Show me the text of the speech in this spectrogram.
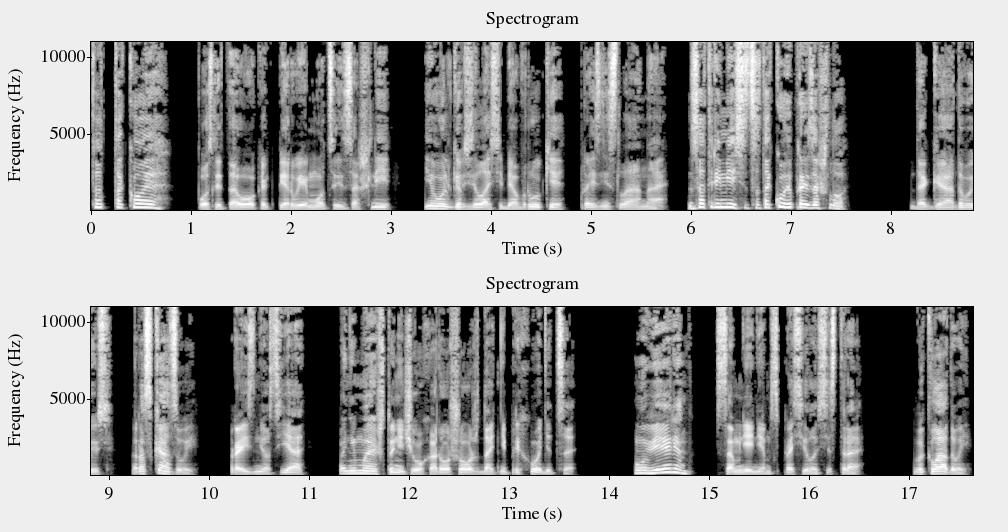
«Тут такое...» После того, как первые эмоции сошли, и Ольга взяла себя в руки, произнесла она. «За три месяца такое произошло!» «Догадываюсь. Рассказывай», — произнес я, понимая, что ничего хорошего ждать не приходится. «Уверен?» — с сомнением спросила сестра. «Выкладывай».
